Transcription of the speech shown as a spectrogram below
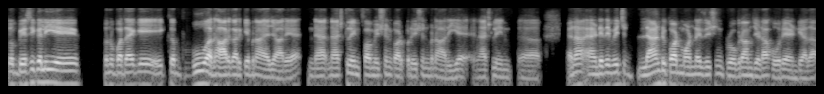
ਤੋਂ ਬੇਸਿਕਲੀ ਇਹ ਤੁਹਾਨੂੰ ਪਤਾ ਹੈ ਕਿ ਇੱਕ ਭੂ ਆਧਾਰ ਕਰਕੇ ਬਣਾਇਆ ਜਾ ਰਿਹਾ ਹੈ ਨੈਸ਼ਨਲ ਇਨਫੋਰਮੇਸ਼ਨ ਕਾਰਪੋਰੇਸ਼ਨ ਬਣਾ ਰਹੀ ਹੈ ਨੈਸ਼ਨਲ ਹੈ ਨਾ ਐਂਡ ਇਹਦੇ ਵਿੱਚ ਲੈਂਡ ਰਿਕਾਰਡ ਮੋਡਰਨਾਈਜੇਸ਼ਨ ਪ੍ਰੋਗਰਾਮ ਜਿਹੜਾ ਹੋ ਰਿਹਾ ਇੰਡੀਆ ਦਾ,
